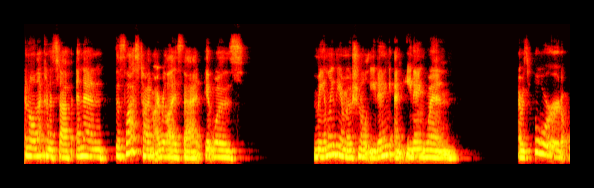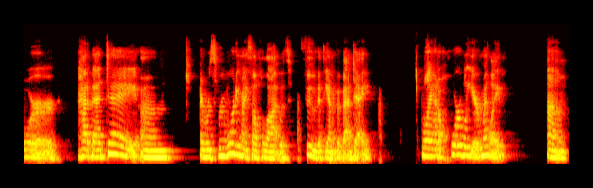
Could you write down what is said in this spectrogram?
and all that kind of stuff. And then this last time, I realized that it was mainly the emotional eating and eating when I was bored or had a bad day. Um, I was rewarding myself a lot with food at the end of a bad day. Well, I had a horrible year of my life. Um,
